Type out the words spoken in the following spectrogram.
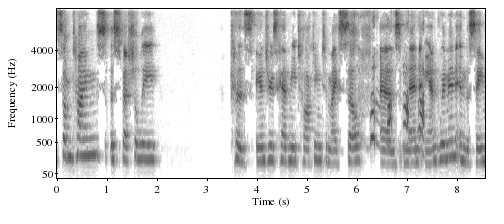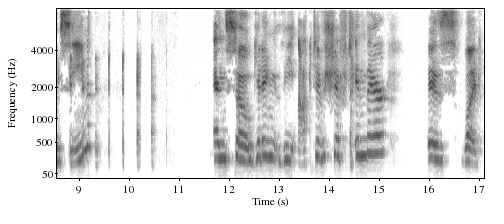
sometimes, especially because Andrew's had me talking to myself as men and women in the same scene. And so getting the octave shift in there is like,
